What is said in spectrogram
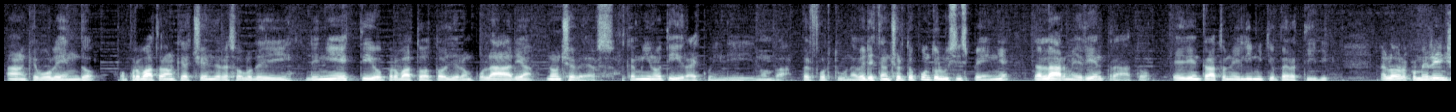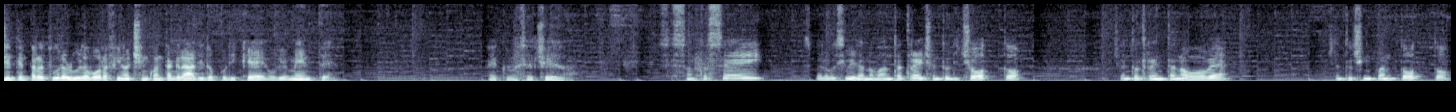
anche volendo. Ho provato anche a accendere solo dei legnetti ho provato a togliere un po' l'aria non c'è verso. Il camino tira e quindi non va per fortuna. Vedete a un certo punto lui si spegne l'allarme è rientrato è rientrato nei limiti operativi. Allora come range in temperatura lui lavora fino a 50 gradi dopodiché ovviamente eccolo si è acceso. 66 spero che si veda 93 118 139 158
